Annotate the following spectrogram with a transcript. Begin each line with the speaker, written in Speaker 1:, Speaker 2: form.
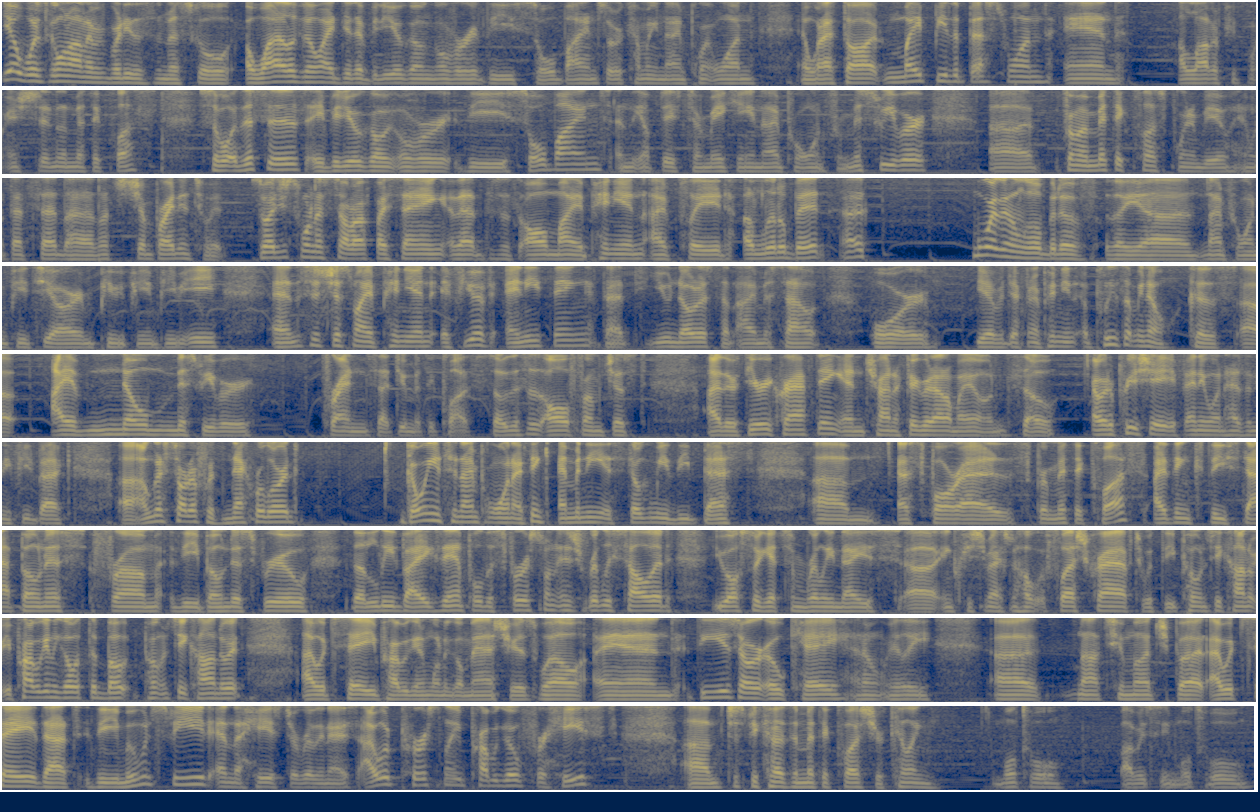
Speaker 1: Yo, what's going on everybody? This is Mystical. A while ago I did a video going over the soul binds that are coming 9.1 and what I thought might be the best one and a lot of people are interested in the Mythic Plus. So this is a video going over the soul binds and the updates they're making in 9.1 for Mistweaver uh, from a Mythic Plus point of view. And with that said, uh, let's jump right into it. So I just want to start off by saying that this is all my opinion. I've played a little bit, uh, more than a little bit of the uh, 9.1 PTR and PvP and PvE, and this is just my opinion. If you have anything that you notice that I miss out, or you have a different opinion, uh, please let me know, because uh, I have no Mistweaver friends that do Mythic Plus. So this is all from just either theory crafting and trying to figure it out on my own. So I would appreciate if anyone has any feedback. Uh, I'm going to start off with Necrolord going into 9.1, I think Emeni is still going to be the best um, as far as for Mythic Plus. I think the stat bonus from the Bone Dust Brew, the lead by example, this first one is really solid. You also get some really nice uh, increased maximum health with Fleshcraft, with the Potency Conduit. You're probably going to go with the Potency Conduit. I would say you're probably going to want to go Mastery as well. And these are okay. I don't really uh, not too much, but I would say that the movement speed and the haste are really nice. I would personally probably go for haste, um, just because in Mythic Plus you're killing multiple, obviously multiple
